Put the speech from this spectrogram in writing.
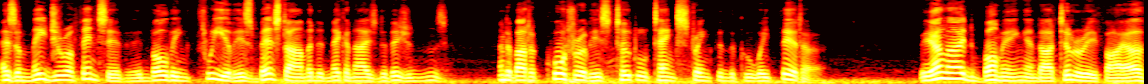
as a major offensive involving three of his best armored and mechanized divisions and about a quarter of his total tank strength in the Kuwait theater. The Allied bombing and artillery fire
